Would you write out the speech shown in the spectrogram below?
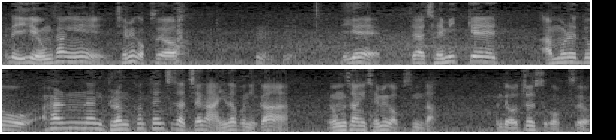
근데 이게 영상이 재미가 없어요. 이게 제가 재밌게 아무래도 하는 그런 컨텐츠 자체가 아니다 보니까 영상이 재미가 없습니다. 근데 어쩔 수가 없어요.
